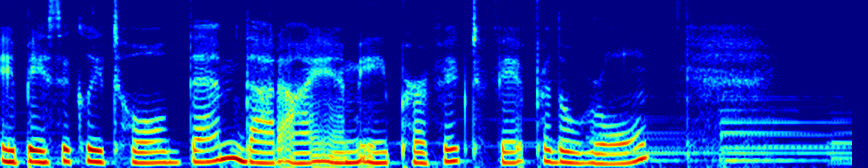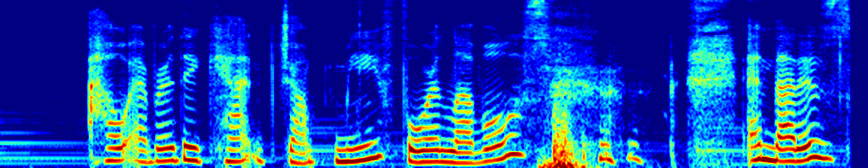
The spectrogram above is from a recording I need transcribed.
it basically told them that I am a perfect fit for the role. However, they can't jump me four levels. and that is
